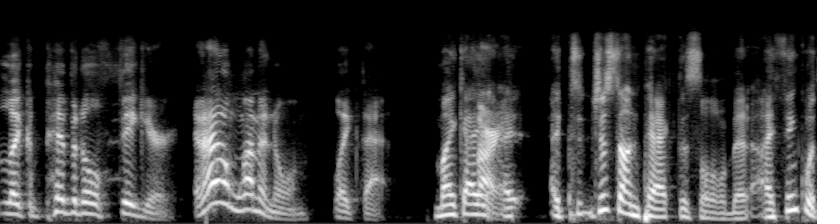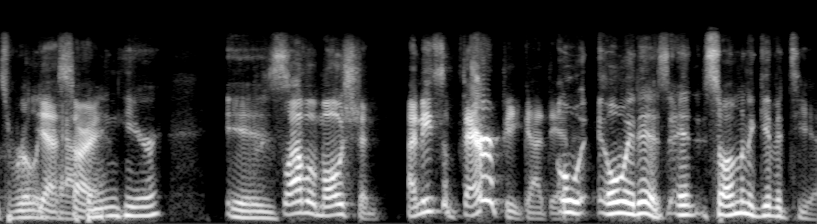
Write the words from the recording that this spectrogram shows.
like a pivotal figure, and I don't want to know him like that. Mike, I, Sorry. I, I t- just unpack this a little bit. I think what's really Yeah, sorry. happening here is Slow emotion. I need some therapy. Goddamn. Oh, oh, it is. And so I'm going to give it to you.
